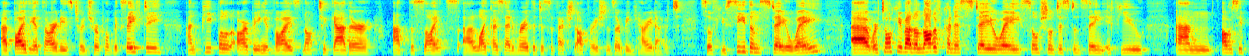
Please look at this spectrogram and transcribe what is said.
uh, by the authorities to ensure public safety, and people are being advised not to gather at the sites, uh, like I said, where the disinfection operations are being carried out. So if you see them, stay away. Uh, we're talking about a lot of kind of stay away social distancing. If you um, obviously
